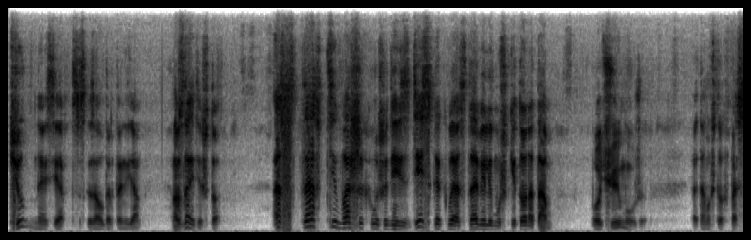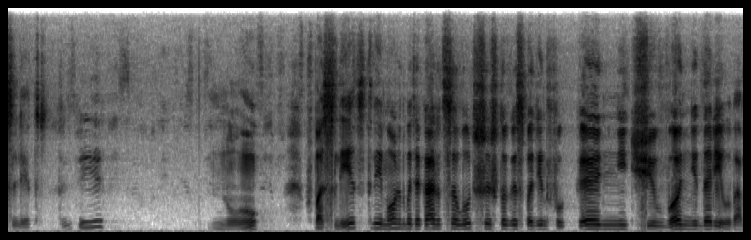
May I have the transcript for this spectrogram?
Чудное сердце, сказал Д'Артаньян. Но знаете что? Оставьте ваших лошадей здесь, как вы оставили мушкетона там. Почему же? Потому что впоследствии Ну, Впоследствии, может быть, окажется лучше, что господин Фуке ничего не дарил вам.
